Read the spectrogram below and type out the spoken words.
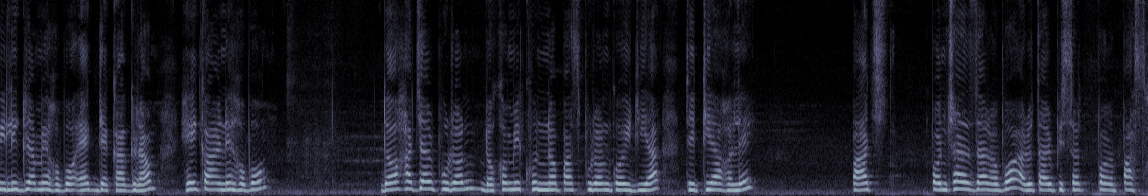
মিলিগ্ৰামে হ'ব এক ডেকাগ্ৰাম সেইকাৰণে হ'ব দহ হাজাৰ পূৰণ দশমিক শূন্য পাঁচ পূৰণ কৰি দিয়া তেতিয়াহ'লে পাঁচ পঞ্চাছ হাজাৰ হ'ব আৰু তাৰপিছত পাঁচশ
